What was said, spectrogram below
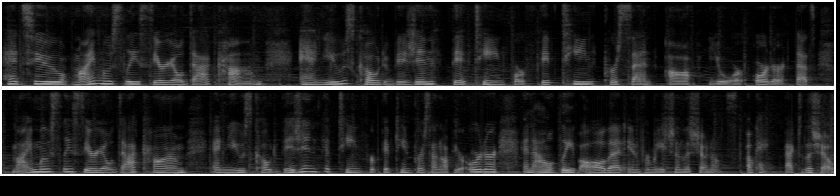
head to mymueslicereal.com and use code VISION15 for 15% off your order. That's mymueslicereal.com and use code VISION15 for 15% off your order and I'll leave all that information in the show notes. Okay, back to the show.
